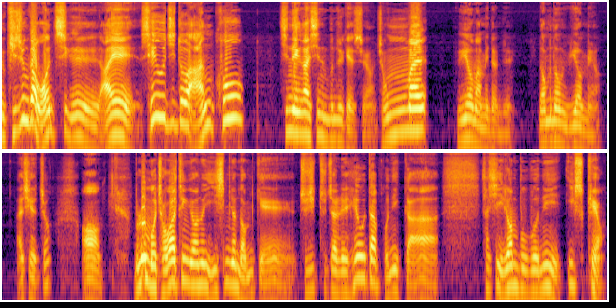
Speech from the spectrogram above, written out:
이 기준과 원칙을 아예 세우지도 않고 진행하시는 분들 계세요. 정말 위험합니다. 너무너무 위험해요. 아시겠죠? 어, 물론 뭐 저 같은 경우는 20년 넘게 주식 투자를 해오다 보니까 사실 이런 부분이 익숙해요.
